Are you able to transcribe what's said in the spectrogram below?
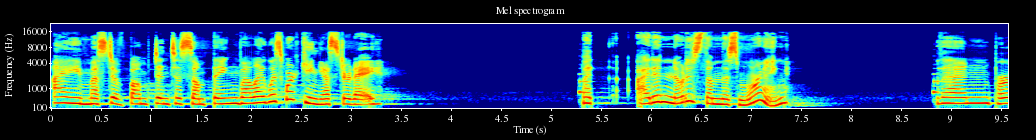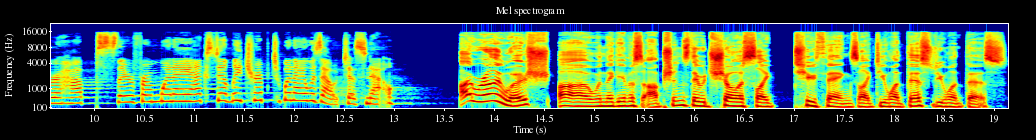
I must have bumped into something while I was working yesterday. But I didn't notice them this morning. Then perhaps they're from when I accidentally tripped when I was out just now. I really wish uh when they gave us options, they would show us like two things. Like, do you want this or do you want this?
